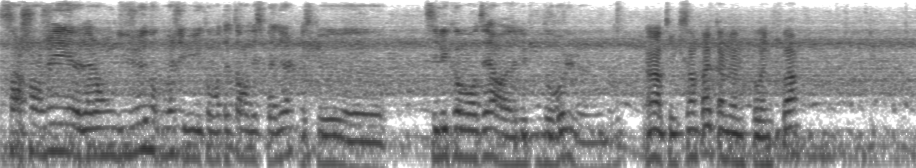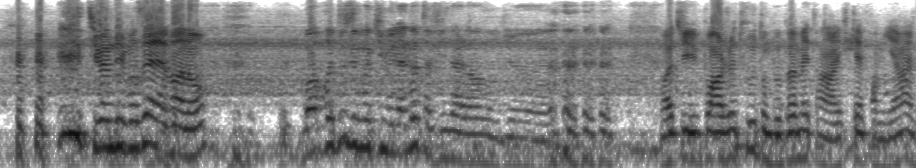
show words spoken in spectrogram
sans changer euh, la langue du jeu. Donc moi j'ai mis les commentateurs en espagnol parce que c'est les commentaires les plus drôles. Ah, Un truc sympa quand même pour une fois. tu vas me défoncer à la fin, non? Bon après tout c'est moi qui mets la note au final hein, donc. Ouais, tu... pour un jeu de foot, on peut pas mettre un FKF en IRL.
